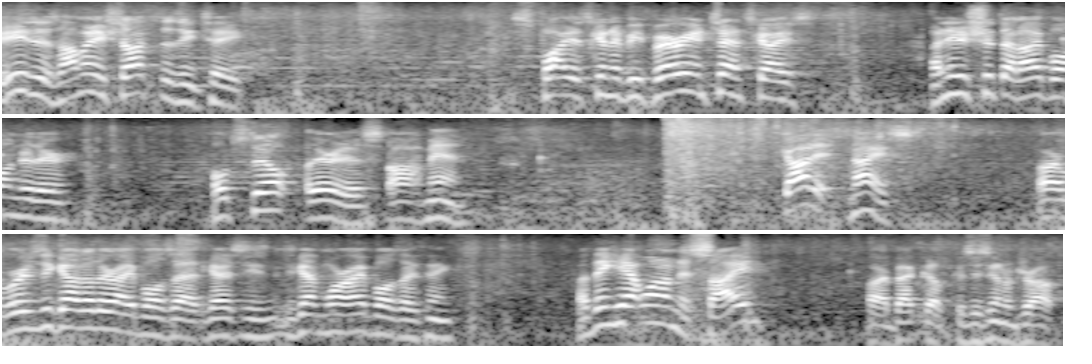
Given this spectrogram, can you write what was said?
Jesus, how many shots does he take? This fight is going to be very intense, guys. I need to shoot that eyeball under there. Hold still. Oh, there it is. Oh, man. Got it. Nice. All right, where's he got other eyeballs at, guys? He's, he's got more eyeballs, I think. I think he had one on his side. All right, back up, because he's going to drop.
